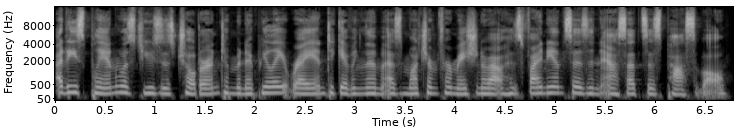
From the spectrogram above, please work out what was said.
Eddie's plan was to use his children to manipulate Ray into giving them as much information about his finances and assets as possible.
